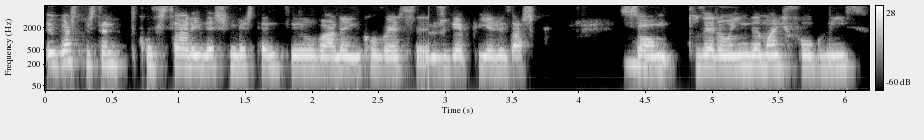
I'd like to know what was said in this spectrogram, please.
eu gosto bastante de conversar e deixo-me bastante levar em conversa os gap years, acho que só puseram ainda mais fogo nisso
